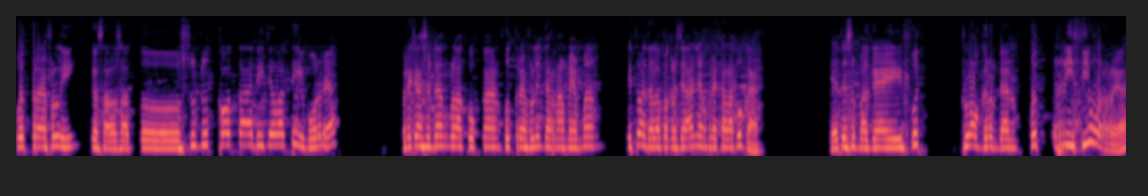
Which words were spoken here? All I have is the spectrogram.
food traveling ke salah satu sudut kota di Jawa Timur ya. Mereka sedang melakukan food traveling karena memang itu adalah pekerjaan yang mereka lakukan. Yaitu sebagai food vlogger dan food reviewer ya.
